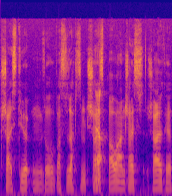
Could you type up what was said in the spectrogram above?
scheiß Türken, so was du sagtest mit scheiß ja. Bauern, scheiß Schalke.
